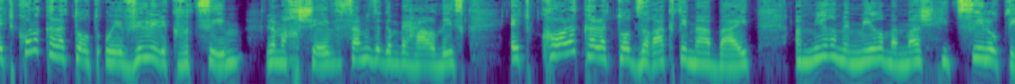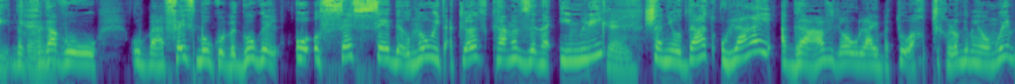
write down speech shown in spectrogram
את כל הקלטות הוא העביר לי לקבצים, למחשב, שם את זה גם בהארד דיסק. את כל הקלטות זרקתי מהבית, אמיר הממיר ממש הציל אותי. דרך כן. אגב, הוא, הוא בפייסבוק, הוא בגוגל, הוא עושה סדר. נורית, את לא יודעת כמה זה נעים לי, כן. שאני יודעת, אולי, אגב, לא אולי, בטוח, פסיכולוגים היו אומרים,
